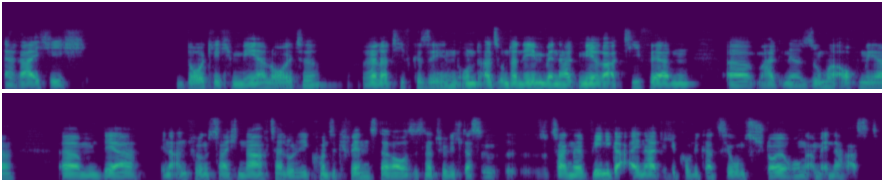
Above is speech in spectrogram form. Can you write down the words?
erreiche ich deutlich mehr Leute, relativ gesehen, und als Unternehmen, wenn halt mehrere aktiv werden, äh, halt in der Summe auch mehr. Ähm, der in Anführungszeichen Nachteil oder die Konsequenz daraus ist natürlich, dass du äh, sozusagen eine weniger einheitliche Kommunikationssteuerung am Ende hast.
